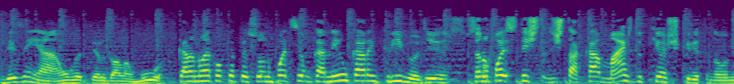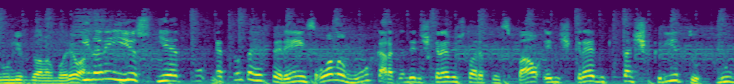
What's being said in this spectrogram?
desenhar um roteiro do Alan Moore, o cara não é qualquer pessoa, não pode ser um cara, nem um cara incrível. Isso. Você não pode se dest- destacar mais do que é escrito no, no livro do Alan Moore, eu E acho. não é nem isso, e é, é tanta referência. O Alan Moore, cara, quando ele escreve a história principal, ele escreve o que tá escrito no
